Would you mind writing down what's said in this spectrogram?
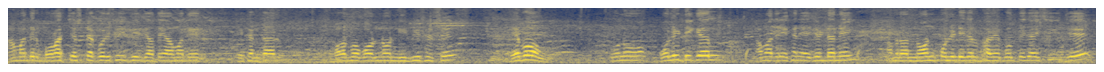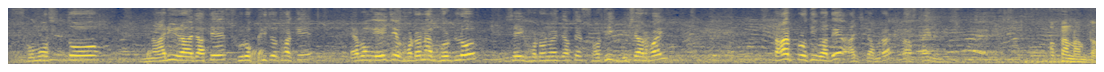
আমাদের বলার চেষ্টা করেছি যে যাতে আমাদের এখানকার ধর্মবর্ণ নির্বিশেষে এবং কোনো পলিটিক্যাল আমাদের এখানে এজেন্ডা নেই। আমরা নন পলিটিক্যালভাবে বলতে চাইছি যে সমস্ত নারীরা যাতে সুরক্ষিত থাকে এবং এই যে ঘটনা ঘটলো সেই ঘটনার যাতে সঠিক বিচার হয় তার প্রতিবাদে আজকে আমরা রাস্তায় নেমেছি। আপনার নামটা?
